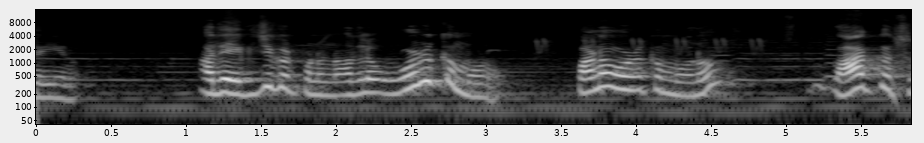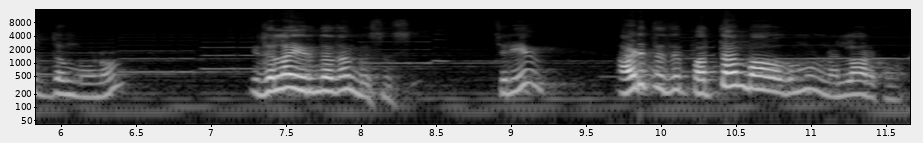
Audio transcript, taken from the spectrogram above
தெரியணும். அதை எக்ஸிக்யூட் பண்ணணும். அதில் ஒழுக்கம் போகணும் பண ஒழுக்கம் போகணும் வாக்கு சுத்தம் போகணும் இதெல்லாம் இருந்தால் தான் பிஸ்னஸ் சரியா? அடுத்தது பத்தாம் பாவகமும் நல்லா இருக்கணும்.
